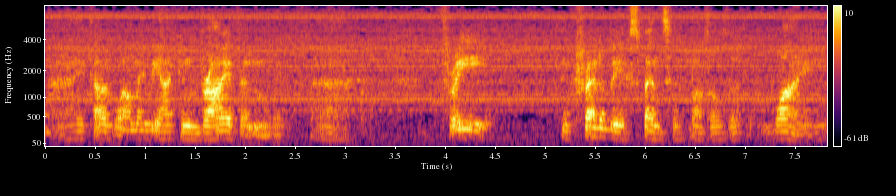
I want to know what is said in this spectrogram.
Uh, he thought, well, maybe I can bribe them with uh, three incredibly expensive bottles of wine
